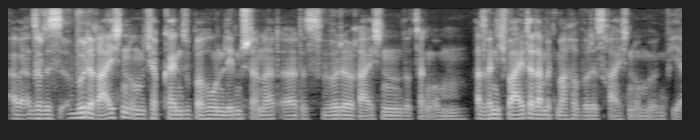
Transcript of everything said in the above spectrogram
aber also das würde reichen, um, ich habe keinen super hohen Lebensstandard, äh, das würde reichen sozusagen um, also wenn ich weiter damit mache, würde es reichen, um irgendwie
